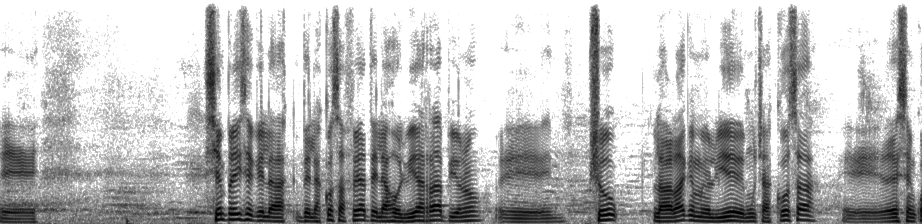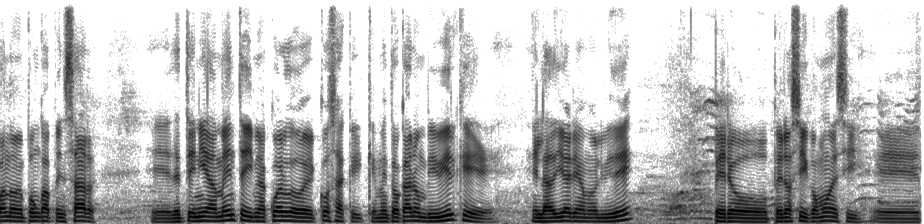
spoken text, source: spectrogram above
Eh, siempre dice que las- de las cosas feas te las olvidas rápido, ¿no? Yo, la verdad que me olvidé de muchas cosas. de vez en cuando me pongo a pensar detenidamente y me acuerdo de cosas que, que me tocaron vivir que en la diaria me olvidé. Pero, pero sí, como decís, eh,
